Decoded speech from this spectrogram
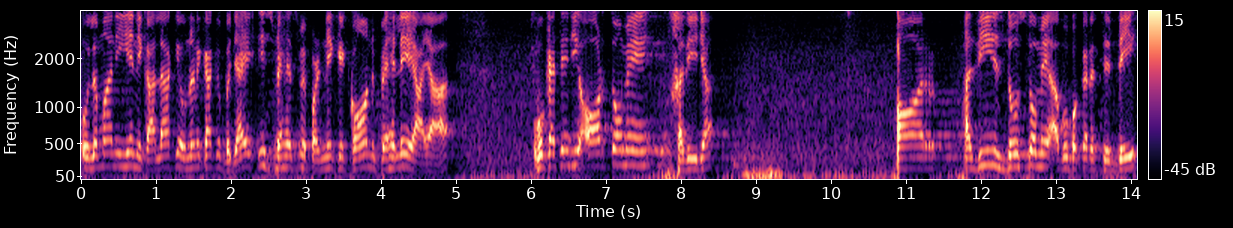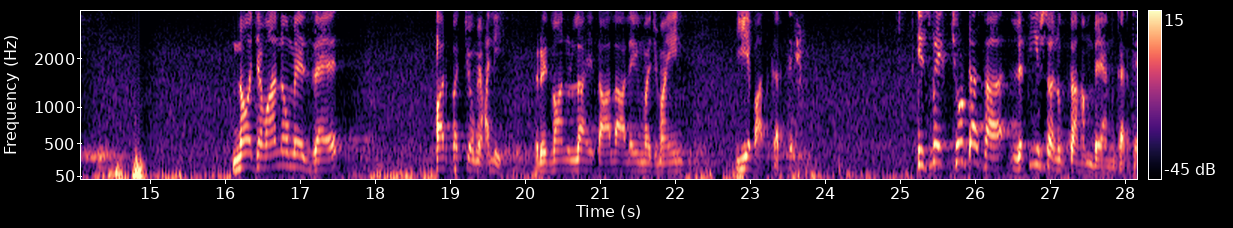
علماء نے یہ نکالا کہ انہوں نے کہا کہ بجائے اس بحث میں پڑھنے کے کون پہلے آیا، وہ کہتے ہیں جی عورتوں میں خدیجہ اور عزیز دوستوں میں ابو بکر صدیق، نوجوانوں میں زید اور بچوں میں علی ردوان اللہ تعالی علیہ مجمعین یہ بات کرتے ہیں۔ اس میں ایک چھوٹا سا لطیف سا نقطہ ہم بیان کرتے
